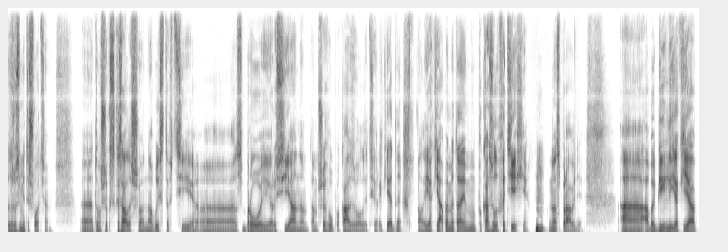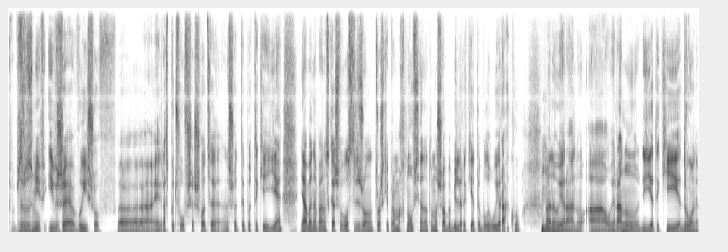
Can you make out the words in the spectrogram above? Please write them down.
е, зрозуміти, що це. Е, тому що сказали, що на виставці е, зброї росіянам там Шойгу показували ці ракети. Але як я пам'ятаю, ми показували Фатєхи mm-hmm. насправді. А а Бабіль, як я зрозумів і вже вийшов. Е, якраз почувши, що це що типу таке є, я би напевно сказав, що Wall Street Journal трошки промахнувся, ну тому що Абабіль ракети були у Іраку, mm-hmm. а не у Ірану. А у Ірану є такі дрони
